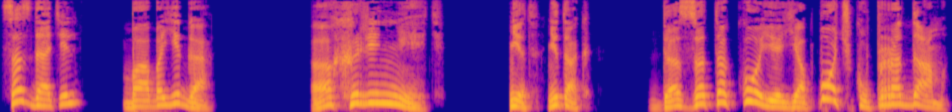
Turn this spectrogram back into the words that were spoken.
Создатель – Баба Яга. Охренеть! Нет, не так. Да за такое я почку продам!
